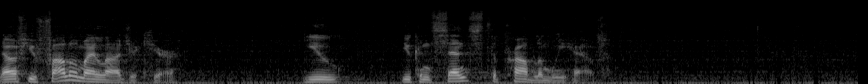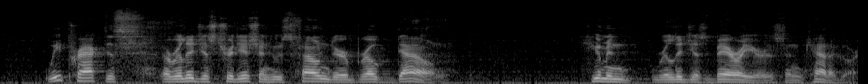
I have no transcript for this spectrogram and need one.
Now, if you follow my logic here, you you can sense the problem we have. We practice a religious tradition whose founder broke down human religious barriers and categories.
